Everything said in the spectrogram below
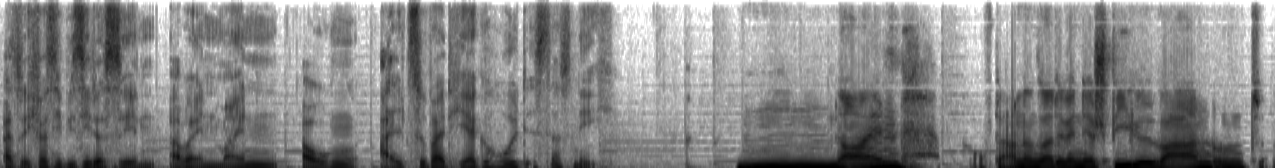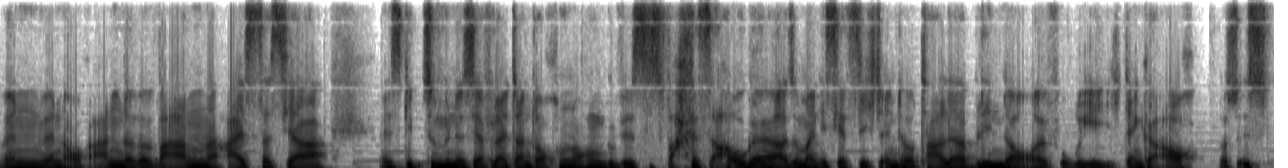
Also ich weiß nicht, wie Sie das sehen, aber in meinen Augen allzu weit hergeholt ist das nicht. Nein, auf der anderen Seite, wenn der Spiegel warnt und wenn, wenn auch andere warnen, heißt das ja, es gibt zumindest ja vielleicht dann doch noch ein gewisses waches Auge. Also man ist jetzt nicht in totaler blinder Euphorie. Ich denke auch, das ist,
